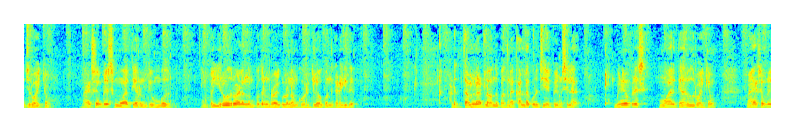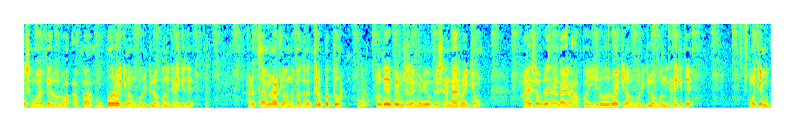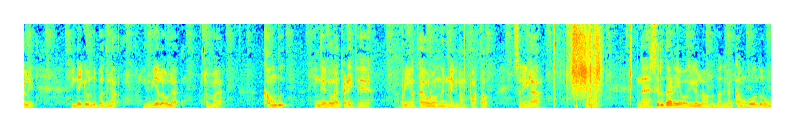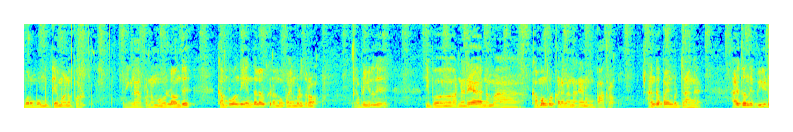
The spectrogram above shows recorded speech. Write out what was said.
அஞ்சு ரூபாய்க்கும். Maximum price மூவாயிரத்தி இரநூத்தி ஒம்பது. இப்போ இருபது ரூபாயிலேருந்து முப்பத்தி ரெண்டு ரூபாய்க்குள்ளே நமக்கு ஒரு கிலோவுக்கு வந்து கிடைக்குது. அடுத்து தமிழ்நாட்டில் வந்து பார்த்திங்கன்னா கள்ளக்குறிச்சி ஏபிஎம்சியில் மினிமம் ப்ரைஸ் மூவாயிரத்தி அறுபது ரூபாய்க்கும் மேக்ஸிமம் ப்ரைஸ் மூவாயிரத்தி அறுபது ரூபா. அப்போ முப்பது ரூபாய்க்கு நமக்கு ஒரு கிலோவுக்கு வந்து கிடைக்குது. அடுத்து தமிழ்நாட்டில் வந்து பார்த்தீங்கன்னா திருப்பத்தூர் இந்த ஏபிஎம்சியில் மினிமம் ப்ரைஸ் ரெண்டாயிரம் ரூபாய்க்கும் மேக்ஸிமம் ப்ரைஸ் ரெண்டாயிரம். அப்போ இருபது ரூபாய்க்கு நமக்கு ஒரு கிலோவுக்கு வந்து கிடைக்குது. ஓகே மக்களே இன்றைக்கி வந்து பார்த்திங்கன்னா இந்திய அளவில் நம்ம கம்பு எங்கெங்கெல்லாம் கிடைக்குது அப்படிங்கிற தகவலை வந்து இன்றைக்கி நம்ம பார்த்தோம். சரிங்களா? ஸோ இந்த சிறுதானிய வகைகளில் வந்து பார்த்திங்கன்னா கம்பு வந்து ரொம்ப ரொம்ப முக்கியமான பொருள். சரிங்களா? இப்போ நம்ம ஊரில் வந்து கம்பு வந்து எந்த அளவுக்கு நம்ம பயன்படுத்துகிறோம் அப்படிங்கிறது இப்போ நிறையா நம்ம கம்மங்கூழ் கடைலாம் நிறையா நம்ம பார்க்குறோம். அங்கே பயன்படுத்துகிறாங்க அடுத்து வந்து வீடு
